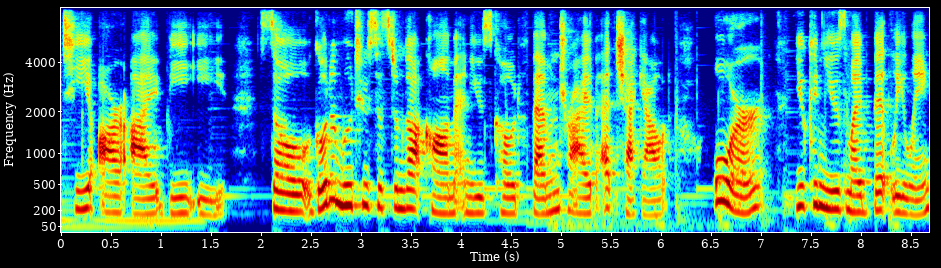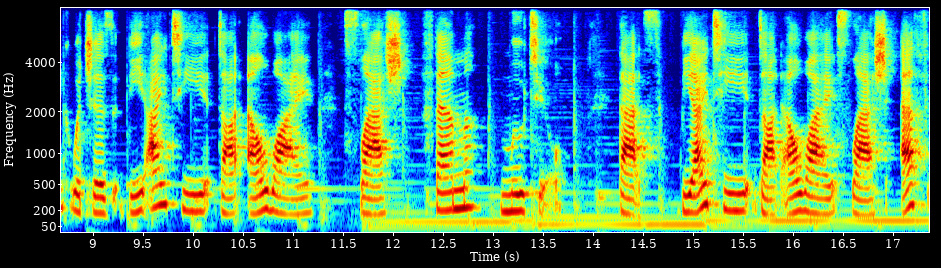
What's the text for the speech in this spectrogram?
T R I B E. So go to mutusystem.com and use code FEMTRIBE at checkout or you can use my bit.ly link, which is bit.ly slash femmutu. That's bit.ly slash F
